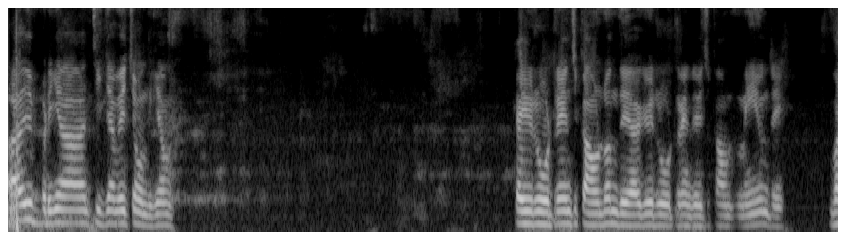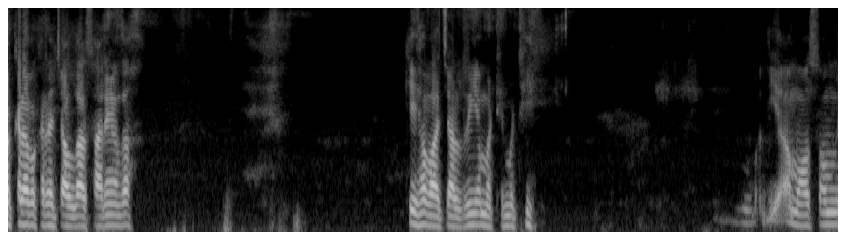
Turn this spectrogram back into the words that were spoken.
ਆ ਇਹ ਬੜੀਆਂ ਚੀਜ਼ਾਂ ਵਿੱਚ ਆਉਂਦੀਆਂ ਵਾ ਕਈ ਰੋਡ ਚ ਕਾਊਂਟ ਹੁੰਦੇ ਆ ਕਿ ਰੋਡ ਦੇ ਵਿੱਚ ਕਾਊਂਟ ਨਹੀਂ ਹੁੰਦੇ। ਵੱਖਰਾ ਵੱਖਰਾ ਚੱਲਦਾ ਸਾਰਿਆਂ ਦਾ। ਕੀ ਹਵਾ ਚੱਲ ਰਹੀ ਹੈ ਮੱਠੀ ਮੱਠੀ? ਵਧੀਆ ਮੌਸਮ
